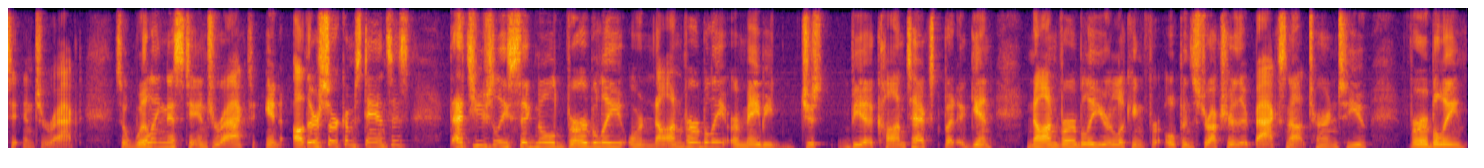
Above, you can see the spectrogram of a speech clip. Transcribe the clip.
to interact. So, willingness to interact in other circumstances that's usually signaled verbally or non-verbally or maybe just via context but again non-verbally you're looking for open structure their back's not turned to you verbally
